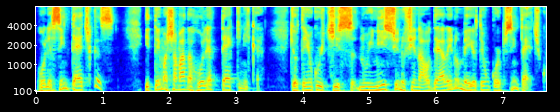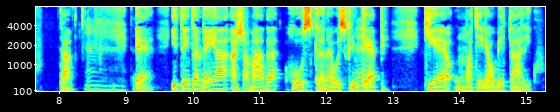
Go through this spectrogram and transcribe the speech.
Rolhas sintéticas e tem uma chamada rolha técnica, que eu tenho cortiça no início e no final dela e no meio eu tenho um corpo sintético. Tá? Ah, tá. É. E tem também a, a chamada rosca, né? O screw é. cap, que é um material metálico.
